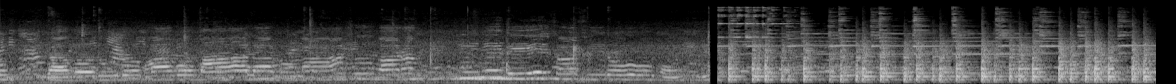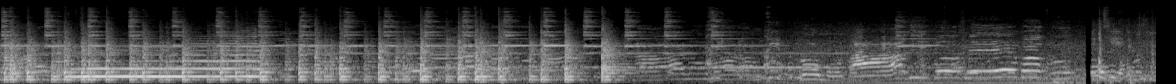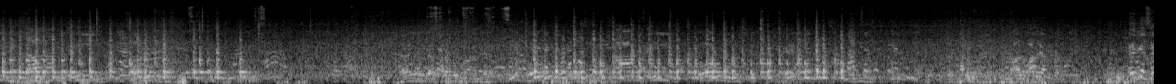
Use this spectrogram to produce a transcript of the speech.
गवदूलो भगपालनु नाशु वरं त्रिनिवेश शिरोमणि প্রমোদাদি সেবক Hay que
